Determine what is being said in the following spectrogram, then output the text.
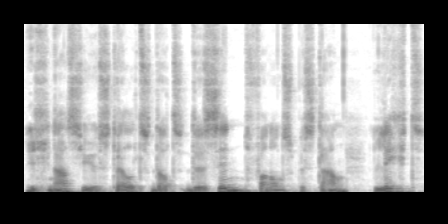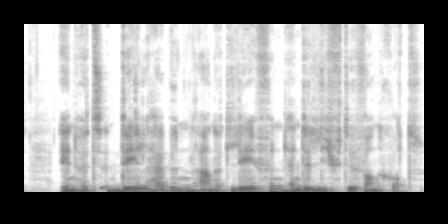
Ignatius stelt dat de zin van ons bestaan ligt in het deel hebben aan het leven en de liefde van God.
